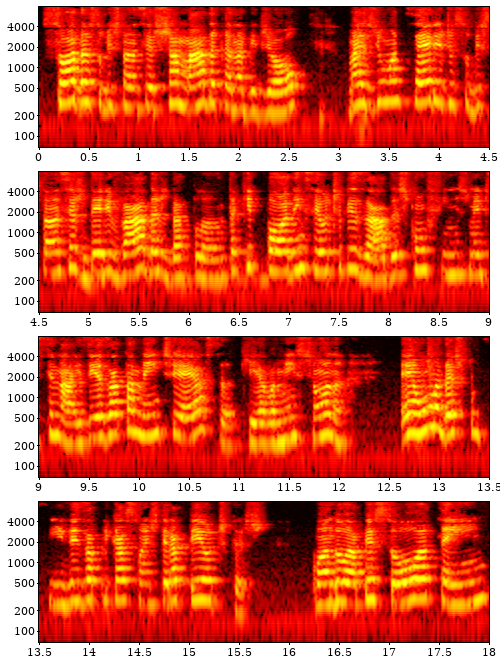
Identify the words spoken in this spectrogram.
só da substância chamada canabidiol, mas de uma série de substâncias derivadas da planta que podem ser utilizadas com fins medicinais. E exatamente essa que ela menciona é uma das possíveis aplicações terapêuticas quando a pessoa tem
